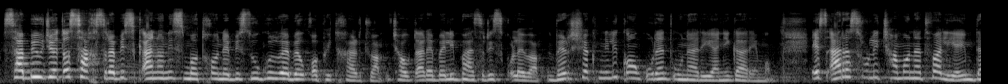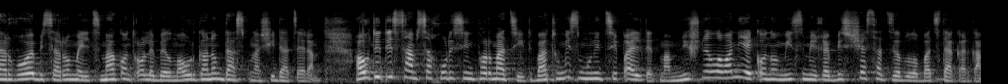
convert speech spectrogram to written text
საბიუჯეტო სახსრების კანონის მოთხოვნების უგულვებელყოფით ხარჯვა, ჩაუტარებელი ბაზრის კვლევა, ვერ შექმნილი კონკურენტ უნარიანი გარემო. ეს არასრული ჩამონათვალია იმ დარღვევებისა, რომელიც მაკონტროლებელმა ორგანომ დასკვნაში დაწერა. აუდიტის სამსახურის ინფორმაციით, ბათუმის მუნიციპალიტეტმა მნიშვნელოვანი ეკონომიის მიღების შესაძლებლობაც დაკარგა,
